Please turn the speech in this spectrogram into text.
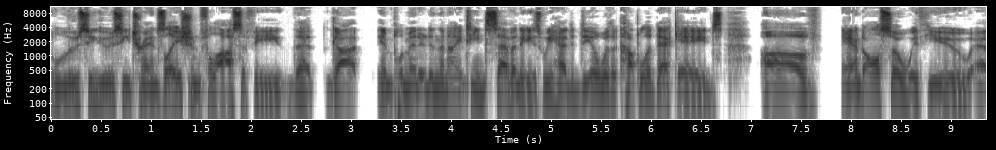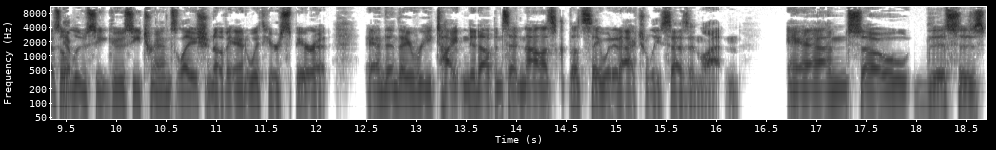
loosey goosey translation philosophy that got implemented in the 1970s, we had to deal with a couple of decades of and also with you as a Yep. loosey goosey translation of and with your spirit. And then they retightened it up and said, nah, let's let's say what it actually says in Latin. And so this is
